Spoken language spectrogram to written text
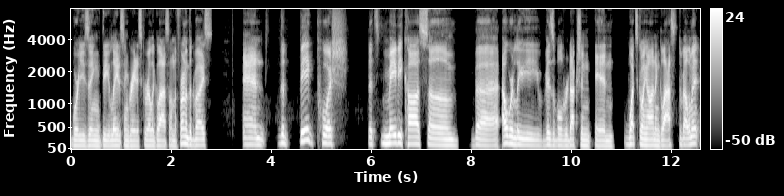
We're using the latest and greatest Gorilla Glass on the front of the device, and the big push that's maybe caused some the outwardly visible reduction in what's going on in glass development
